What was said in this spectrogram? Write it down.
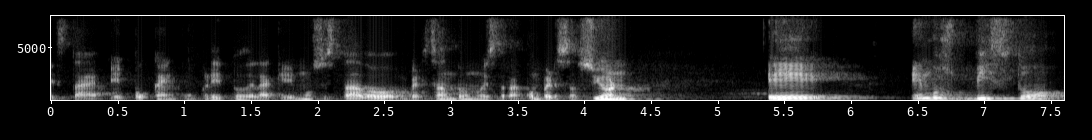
esta época en concreto de la que hemos estado versando nuestra conversación, eh, hemos visto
